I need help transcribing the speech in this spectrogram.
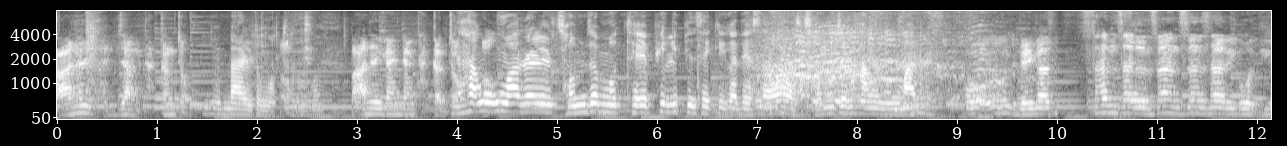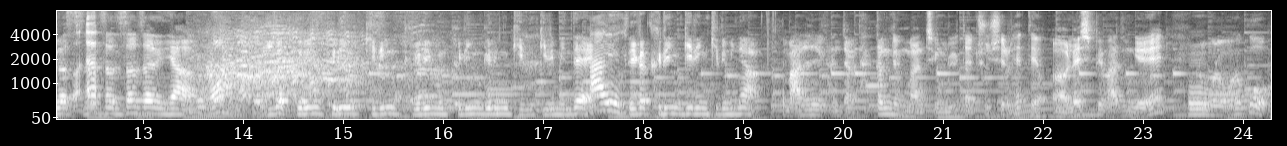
마늘 간장 닭강정 이제 말도 못하는 거. 마늘 간장 닭강정 한국말을 점점 못해 필리핀 새끼가 돼서 점점 한국말을. 어, 어, 내가 산 살은 싼 싼 살이고 네가 싼싼 싼 살이냐 어? 네가 그림 그림 기림 그림은 그림 그림 기름 기름인데 아유. 내가 그림 기림 기름이냐 마늘 간장 닭강정만 지금 일단 출시를 했대요 어, 레시피 받은 게 음. 요거라고 하고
